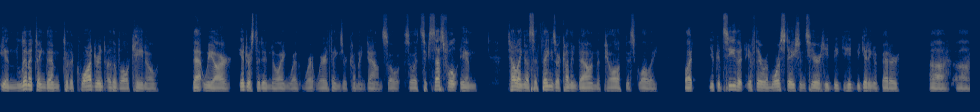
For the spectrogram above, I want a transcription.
in limiting them to the quadrant of the volcano that we are interested in knowing where, where, where things are coming down. So, so it's successful in telling us that things are coming down the Puyallup Nisqually. But you could see that if there were more stations here, he'd be, he'd be getting a better uh, uh,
